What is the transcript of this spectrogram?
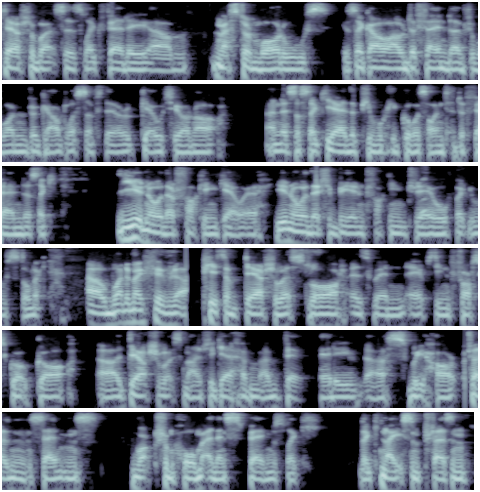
Dershowitz is like very um, Mr. Morals. He's like, oh, I'll defend everyone regardless if they're guilty or not. And it's just like, yeah, the people he goes on to defend, it's like, you know they're fucking guilty. You know they should be in fucking jail, but you'll still like. Uh, one of my favourite piece of Dershowitz lore is when Epstein first got got. Uh, Dershowitz managed to get him a ve- very uh, sweetheart prison sentence, works from home, and then spends like like nights in prison,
